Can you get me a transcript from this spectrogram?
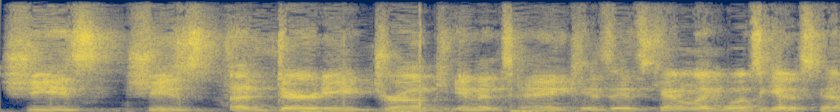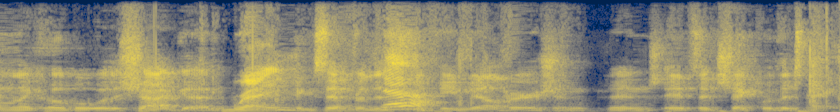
She's she's a dirty drunk in a tank. It's, it's kind of like once again, it's kind of like Hobo with a shotgun. Right. Except for this Yeah. is the female version, and it's a chick with a tank.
